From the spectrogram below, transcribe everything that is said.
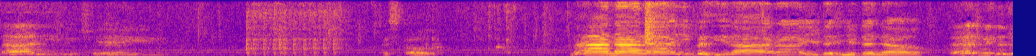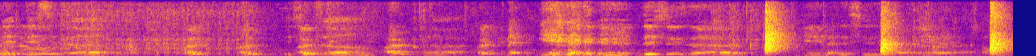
Not even gay. Let's go. Nah, nah, nah. You put, nah, nah. You're done. You're done now. That's me, the This, Jojo. this is uh, Oh, oh, this is um, oh, uh, you bet. This is uh, You bet. This is uh, oh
